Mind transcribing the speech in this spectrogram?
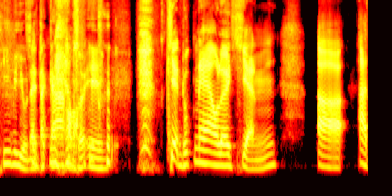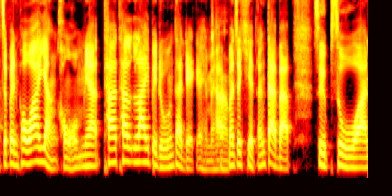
ที่มีอยู่ในตะกร้าของตัวเอง เขียนทุกแนวเลยเขียนอ่าอาจจะเป็นเพราะว่าอย่างของผมเนี่ยถ้าถ้าไล่ไปดูตั้งแต่เด็กอะเห็นไหมครัครับบมันจะเขียนตั้งแต่แบบสืบสวน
